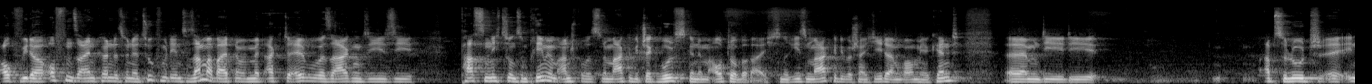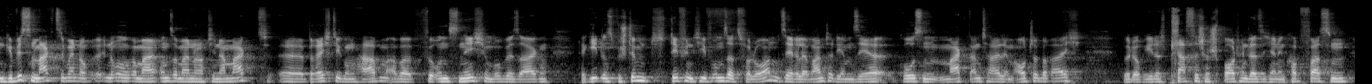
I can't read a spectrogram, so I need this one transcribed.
auch wieder offen sein können, dass wir in der Zukunft mit denen zusammenarbeiten, aber mit aktuell, wo wir sagen, sie, sie passen nicht zu unserem Premium-Anspruch, ist eine Marke wie Jack Wolfskin im Outdoor-Bereich. Das ist eine Riesenmarke, die wahrscheinlich jeder im Raum hier kennt, ähm, die, die absolut äh, in gewissen Marktsegmenten auch in unserer, Meinung nach die Marktberechtigung haben, aber für uns nicht und wo wir sagen, da geht uns bestimmt definitiv Umsatz verloren, sehr relevanter, die haben einen sehr großen Marktanteil im Autobereich, würde auch jeder klassische Sporthändler sich an den Kopf fassen,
